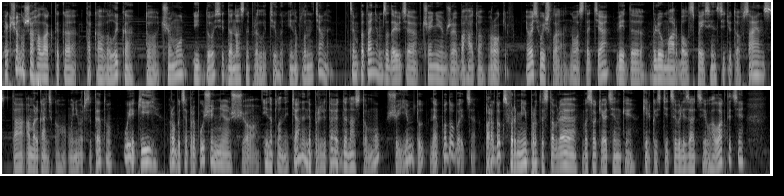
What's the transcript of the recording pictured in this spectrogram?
Якщо наша галактика така велика, то чому і досі до нас не прилетіли інопланетяни? Цим питанням задаються вчені вже багато років. І ось вийшла нова стаття від е, Blue Marble Space Institute of Science та Американського університету, у якій робиться припущення, що інопланетяни не прилітають до нас тому, що їм тут не подобається. Парадокс Фермі протиставляє високі оцінки кількості цивілізацій у галактиці.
